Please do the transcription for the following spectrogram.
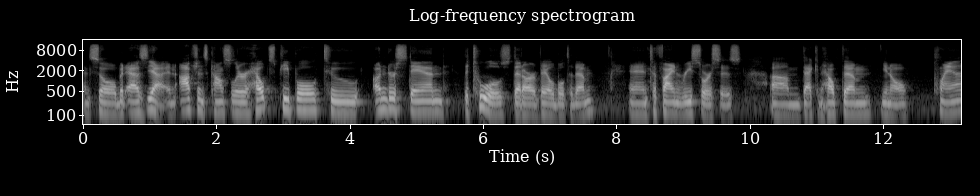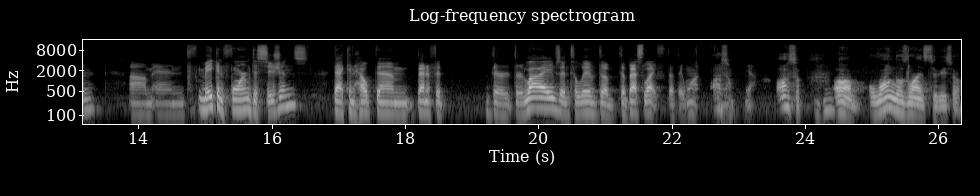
and so but as yeah an options counselor helps people to understand the tools that are available to them and to find resources um, that can help them, you know, plan um, and make informed decisions that can help them benefit their their lives and to live the the best life that they want. you know? Awesome. Yeah. Awesome. Um, along those lines, Tabiso,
